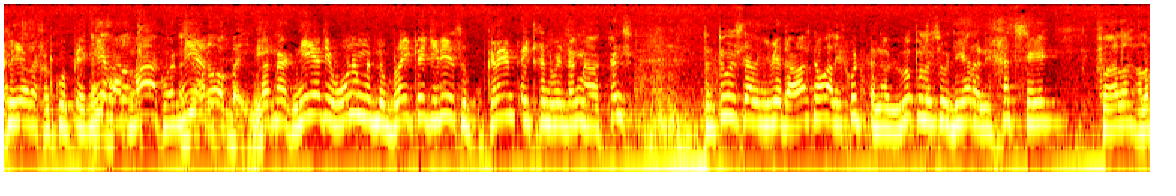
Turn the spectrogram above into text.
kleren gekoop, ek nie laat maak hoor, Is die nee. ook by, nie? Laat maak, nee, die honde moet nou bly, kyk, hierdie is een krent uitgenooi ding na kunst tentoonstelling, jy weet, daar is nou al die goed, en nou loop hulle so deur, en die gids sê vir hulle, hulle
